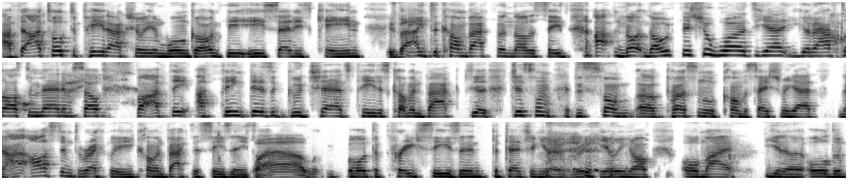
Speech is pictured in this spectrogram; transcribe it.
I th- I talked to Pete actually in Wollongong. He he said he's keen He's back. keen to come back for another season. Uh, not no official words yet. You're gonna have to ask the man himself. But I think I think there's a good chance Pete is coming back. Just from this is from a personal conversation we had. You know, I asked him directly, "Are you coming back this season?" He's like, Wow. looking forward to preseason, potentially, you know, healing up all my, you know, all the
